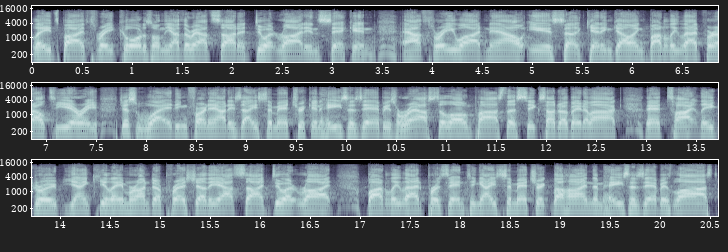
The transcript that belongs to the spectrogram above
Leads by three quarters on the other outside at Do It Right in second. Out three wide now is uh, getting going. Butterlea Lad for Altieri. Just waiting for an out is asymmetric and he's a Zeb is roused along past the 600 metre mark. They're tightly grouped. Yankee Lima under pressure. The outside Do It Right. Butterlea Lad presenting asymmetric behind them. He's a Zeb is last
